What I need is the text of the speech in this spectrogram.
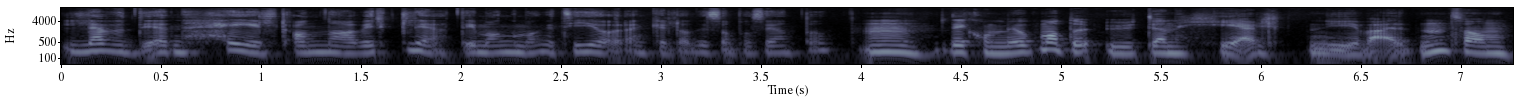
levd i en helt annen virkelighet i mange mange tiår, enkelte av disse pasientene. Mm, de kommer jo på en måte ut i en helt ny verden. sånn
